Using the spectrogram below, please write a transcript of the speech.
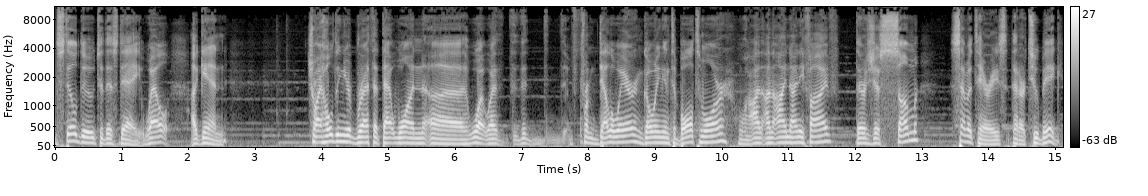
still do to this day. Well, again, try holding your breath at that one uh, what what the, the, from Delaware going into Baltimore on, on I-95. There's just some cemeteries that are too big,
